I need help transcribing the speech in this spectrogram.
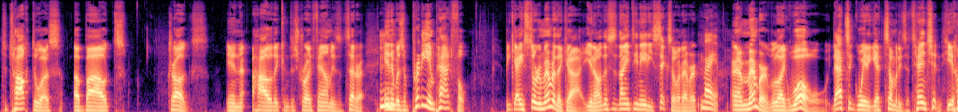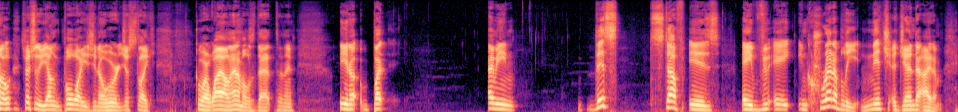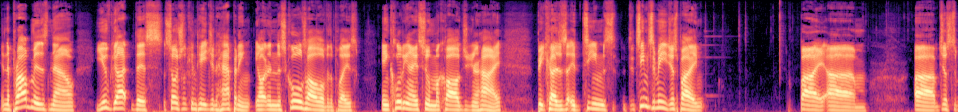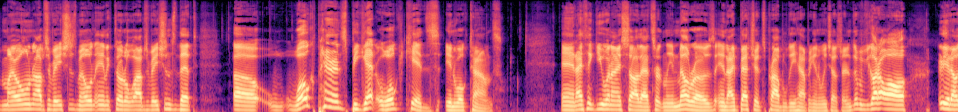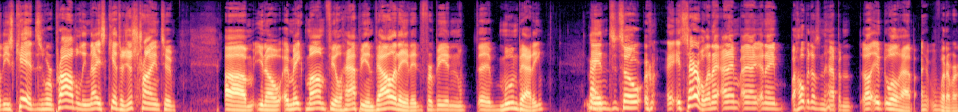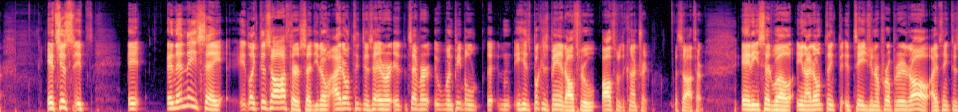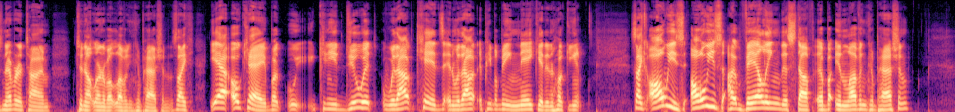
to talk to us about drugs and how they can destroy families, etc. And it mm-hmm. was a pretty impactful. Because I still remember the guy. You know, this is 1986 or whatever. Right. And I remember, we're like, whoa, that's a way to get somebody's attention. You know, especially young boys. You know, who are just like, who are wild animals. That you know, but I mean, this stuff is a, a incredibly niche agenda item, and the problem is now you've got this social contagion happening in the schools all over the place, including, I assume, McCall Junior High, because it seems it seems to me just by by um uh just my own observations, my own anecdotal observations that uh woke parents beget woke kids in woke towns. And I think you and I saw that certainly in Melrose, and I bet you it's probably happening in Winchester. And we've got all, you know, these kids who are probably nice kids are just trying to, um, you know, make mom feel happy and validated for being uh, moon batty. Right. And so it's terrible, and I and I, and I hope it doesn't happen. Uh, it will happen, whatever. It's just it's it, and then they say it, like this author said, you know, I don't think there's ever it's ever when people uh, his book is banned all through all through the country. This author, and he said, well, you know, I don't think it's age inappropriate at all. I think there's never a time to not learn about love and compassion. It's like, yeah, okay, but w- can you do it without kids and without people being naked and hooking it? It's like always, always veiling this stuff in love and compassion.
